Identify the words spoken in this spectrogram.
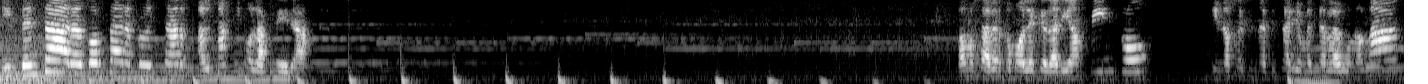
Intentar al cortar aprovechar al máximo la cera. Vamos a ver cómo le quedarían 5. Si no sé si es necesario meterle alguno más.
